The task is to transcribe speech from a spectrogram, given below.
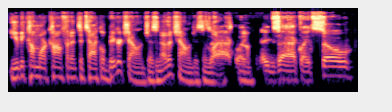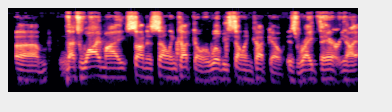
you become more confident to tackle bigger challenges and other challenges in exactly. life. So. Exactly. So um, that's why my son is selling Cutco or will be selling Cutco is right there. You know, I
